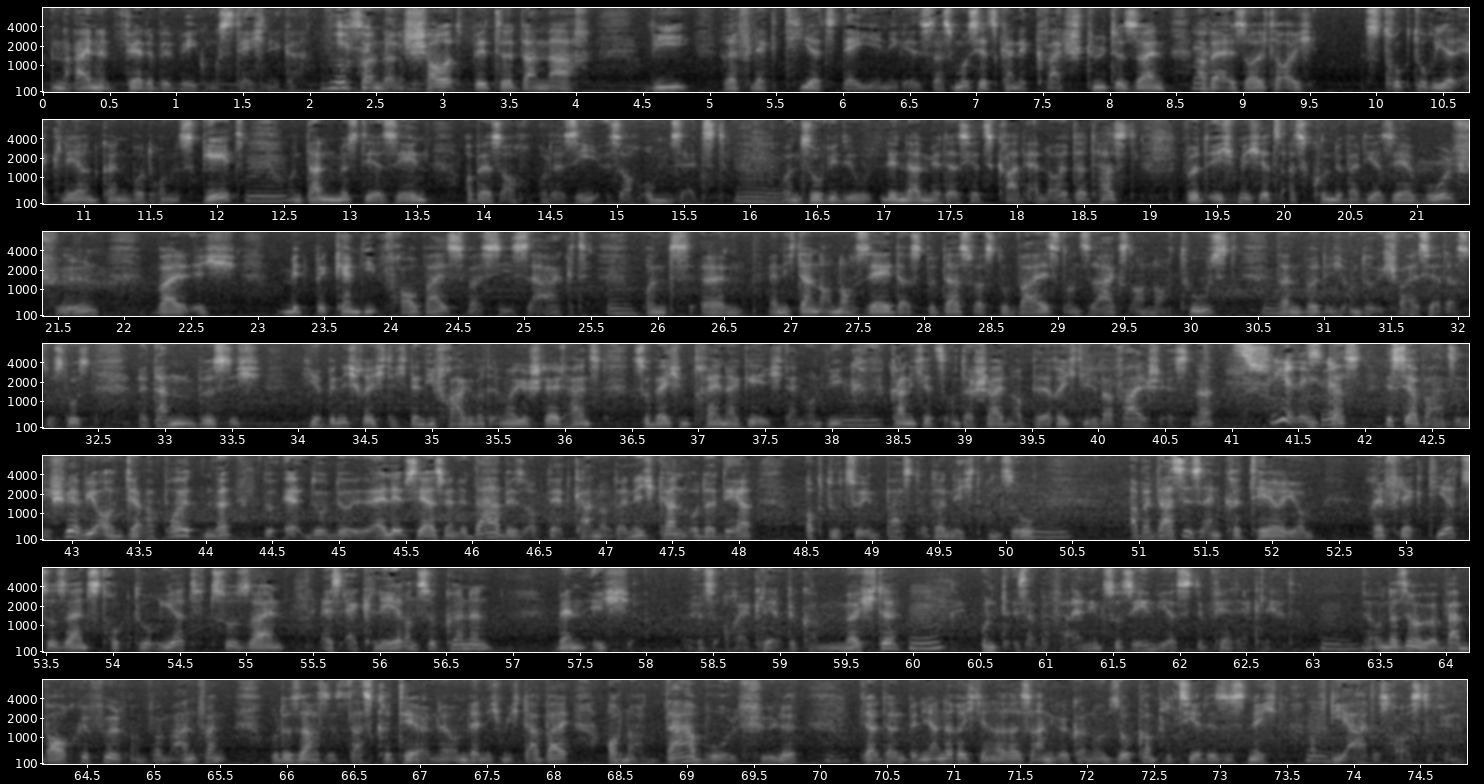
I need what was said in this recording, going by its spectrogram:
ein reinen Pferdebewegungstechniker, ja. sondern schaut bitte danach, wie reflektiert derjenige ist. Das muss jetzt keine Quatschtüte sein, ja. aber er sollte euch strukturiert erklären können, worum es geht. Mhm. Und dann müsst ihr sehen, ob er es auch oder sie es auch umsetzt. Mhm. Und so wie du, Linda, mir das jetzt gerade erläutert hast, würde ich mich jetzt als Kunde bei dir sehr wohl fühlen, weil ich mitbekäme, die Frau weiß, was sie sagt. Mhm. Und ähm, wenn ich dann auch noch sehe, dass du das, was du weißt und sagst, auch noch tust, mhm. dann würde ich, und du, ich weiß ja, dass du es tust, äh, dann wüsste ich, hier bin ich richtig. Denn die Frage wird immer gestellt, Heinz, zu welchem Trainer gehe ich denn? Und wie mhm. kann ich jetzt unterscheiden, ob der richtig oder falsch ist? Ne? Das ist schwierig, ne? Das ist ja wahnsinnig schwer, wie auch ein Therapeuten. Ne? Du, äh, du, du erlebst ja erst, wenn du da bist, ob der kann oder nicht kann oder der, ob du zu ihm passt oder nicht und so. Mhm. Aber das ist ein Kriterium, reflektiert zu sein, strukturiert zu sein, es erklären zu können, wenn ich es auch erklärt bekommen möchte mhm. und es aber vor allen Dingen zu sehen, wie er es dem Pferd erklärt. Mhm. Ja, und da sind wir beim Bauchgefühl von, vom Anfang, wo du sagst, ist das Kriterium. Ne? Und wenn ich mich dabei auch noch da wohlfühle, mhm. ja, dann bin ich an der richtigen Adresse angekommen. Und so kompliziert ist es nicht, auf die Art es rauszufinden.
